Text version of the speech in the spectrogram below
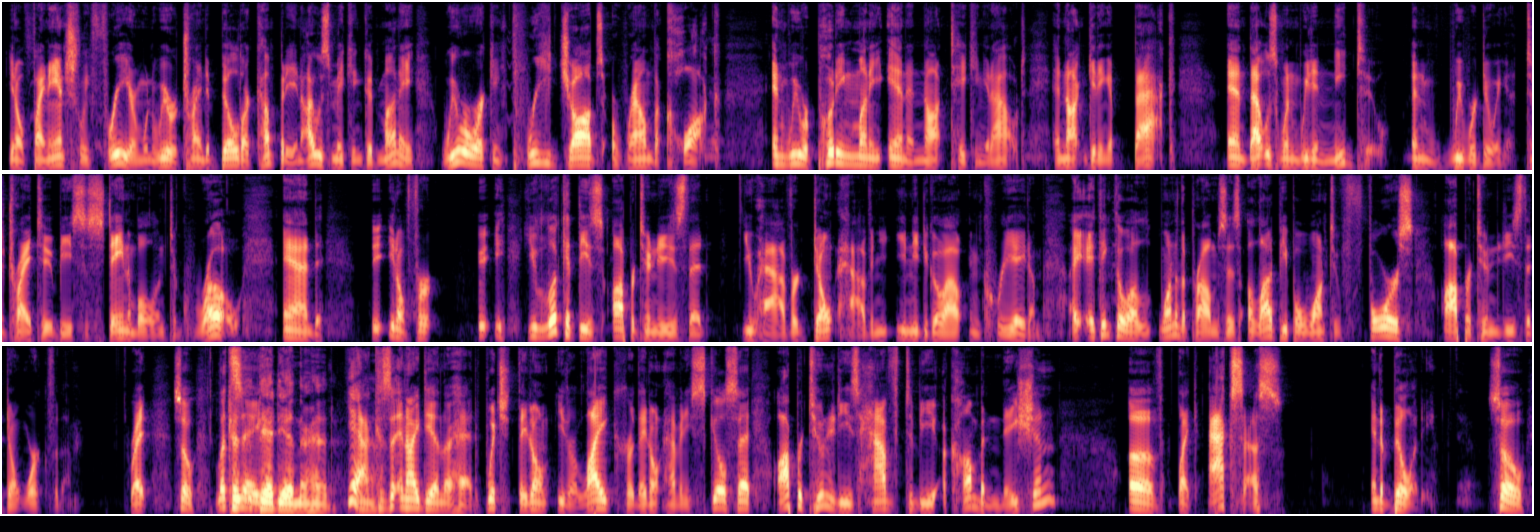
you know, financially free and when we were trying to build our company and I was making good money, we were working three jobs around the clock. And we were putting money in and not taking it out and not getting it back. And that was when we didn't need to. And we were doing it to try to be sustainable and to grow. And, you know, for you look at these opportunities that you have or don't have, and you, need to go out and create them. I, I think, though, a, one of the problems is a lot of people want to force opportunities that don't work for them, right? So let's say the idea in their head. yeah, because an idea in their head, which they don't either like or they don't have any skill set. Opportunities have to be a combination of like access and ability. So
